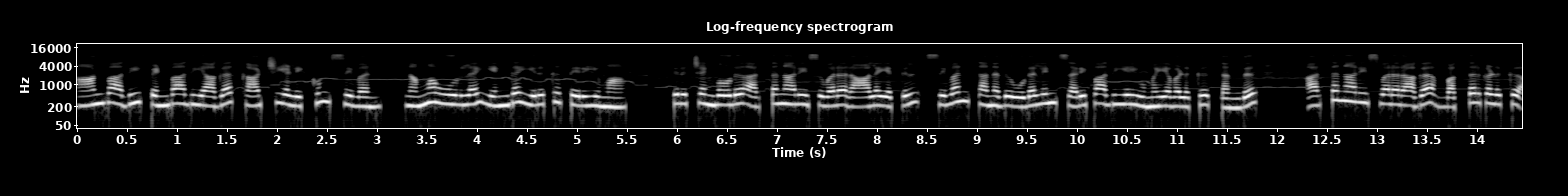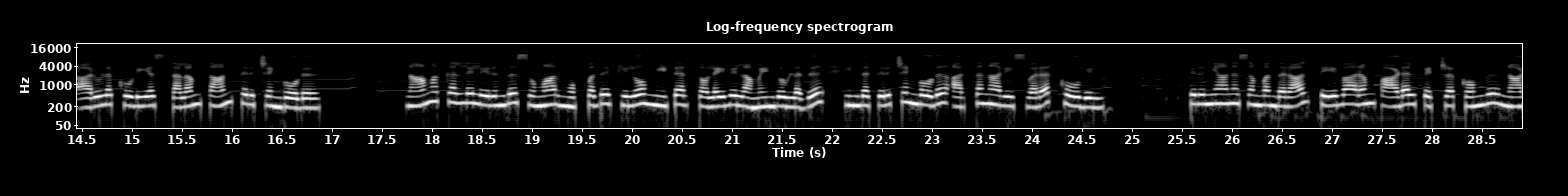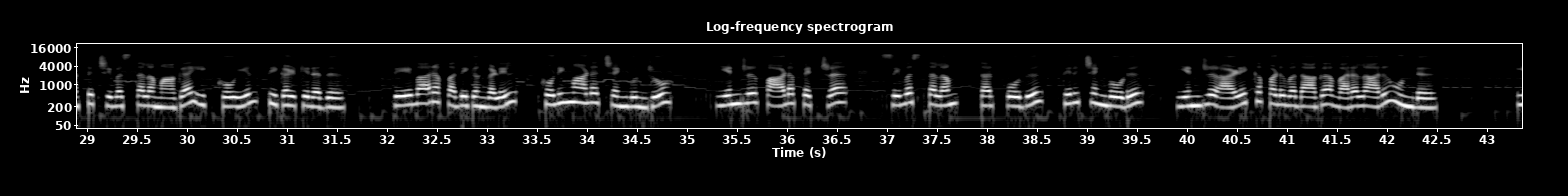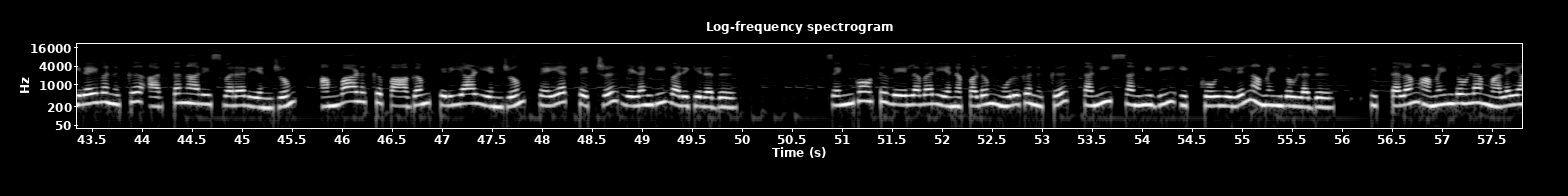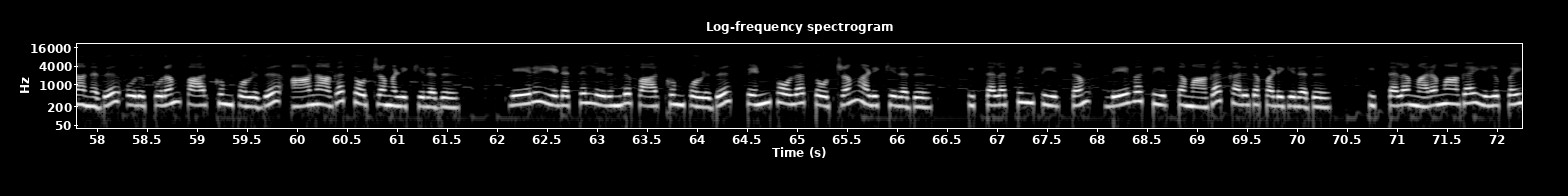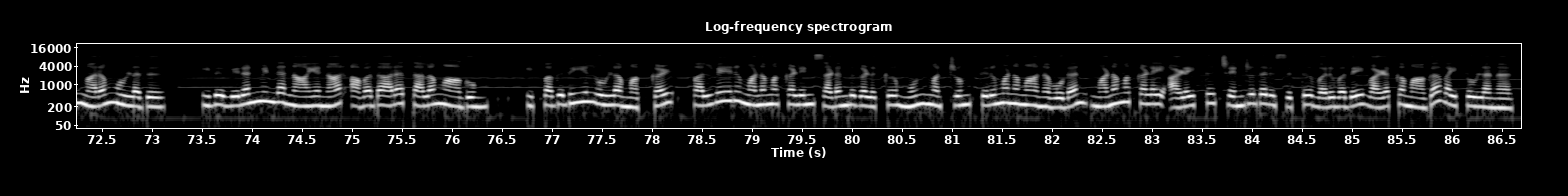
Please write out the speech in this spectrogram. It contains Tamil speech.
ஆண்பாதி பெண்பாதியாக காட்சியளிக்கும் சிவன். நம்ம ஊர்ல எங்க இருக்கு தெரியுமா? திருச்செங்கோடு அர்த்தநாரீசுவரர் ஆலயத்தில் சிவன் தனது உடலின் சரிபாதியை உமையவளுக்கு தந்து அர்த்தநாரீஸ்வரராக பக்தர்களுக்கு அருளக்கூடிய ஸ்தலம் தான் திருச்செங்கோடு. நாமக்கல்லில் இருந்து சுமார் முப்பது கிலோமீட்டர் தொலைவில் அமைந்துள்ளது இந்த திருச்செங்கோடு அர்த்தநாரீஸ்வரர் கோவில். திருஞான சம்பந்தரால் தேவாரம் பாடல் பெற்ற கொங்கு நாட்டு சிவஸ்தலமாக இக்கோயில் திகழ்கிறது. தேவார பதிகங்களில் கொடிமாடச் செங்குன்று என்று பாடப்பெற்ற சிவஸ்தலம் தற்போது திருச்செங்கோடு என்று அழைக்கப்படுவதாக வரலாறு உண்டு. இறைவனுக்கு அர்த்தநாரீஸ்வரர் என்றும் அம்பாளுக்கு பாகம் பிரியாள் என்றும் பெயர் பெற்று விளங்கி வருகிறது. செங்கோட்டு வேலவர் எனப்படும் முருகனுக்கு தனி சந்நிதி இக்கோயிலில் அமைந்துள்ளது. இத்தலம் அமைந்துள்ள மலையானது ஒரு புறம் பார்க்கும் பொழுது ஆணாக தோற்றமளிக்கிறது. வேறு இடத்தில் இருந்து பார்க்கும் பொழுது பெண் போல தோற்றம் அளிக்கிறது. இத்தலத்தின் தீர்த்தம் தேவ தீர்த்தமாக கருதப்படுகிறது. இத்தல மரமாக இலுப்பை மரம் உள்ளது. இது விரண்மிண்ட நாயனார் அவதார தலம் ஆகும் இப்பகுதியில் உள்ள மக்கள் பல்வேறு மணமக்களின் சடங்குகளுக்கு முன் மற்றும் திருமணமானவுடன் மணமக்களை அழைத்து சென்று தரிசித்து வருவதை வழக்கமாக வைத்துள்ளனர்.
